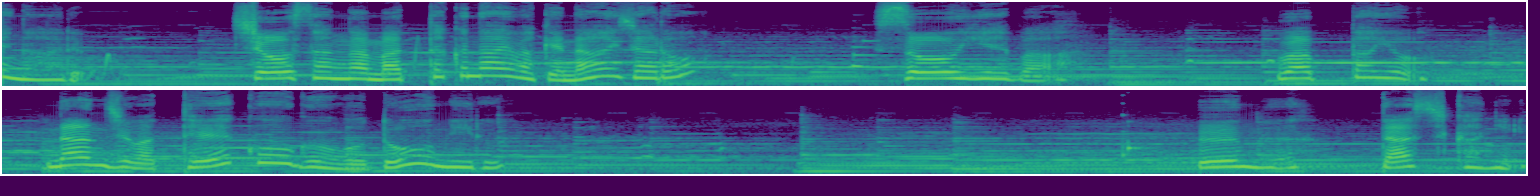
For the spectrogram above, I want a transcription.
えがある。賞賛が全くないわけないじゃろ。そういえばわっぱよ汝は抵抗軍をどう見る？うむ確かに。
